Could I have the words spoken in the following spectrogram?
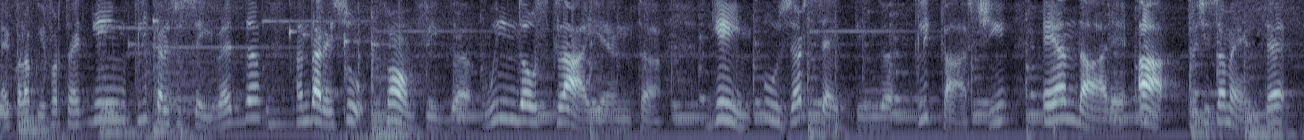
Eccola qui Fortnite Game. Cliccare su Saved andare su config Windows Client Game User Setting. Cliccarci e andare a precisamente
